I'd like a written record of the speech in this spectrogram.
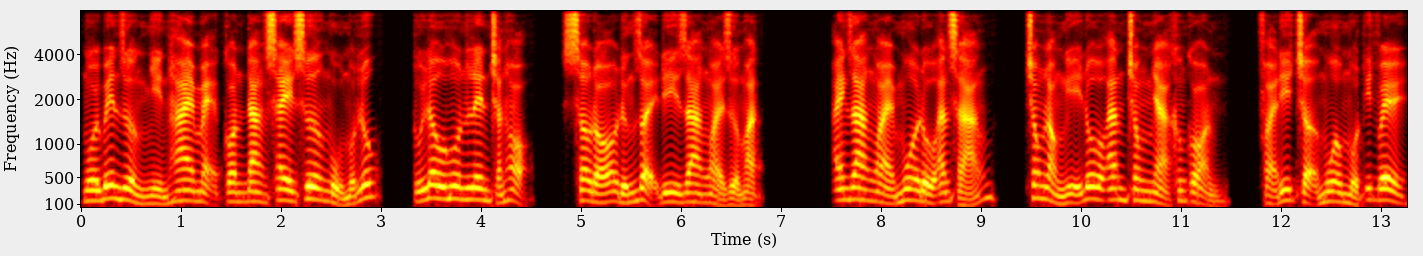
ngồi bên giường nhìn hai mẹ con đang say sưa ngủ một lúc, túi lâu hôn lên chắn họ, sau đó đứng dậy đi ra ngoài rửa mặt. Anh ra ngoài mua đồ ăn sáng, trong lòng nghĩ đồ ăn trong nhà không còn, phải đi chợ mua một ít về.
